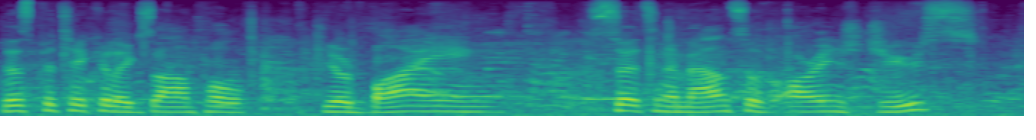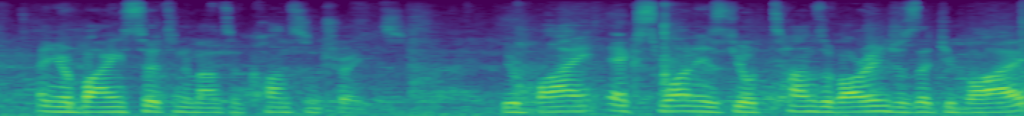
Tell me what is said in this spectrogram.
This particular example, you're buying certain amounts of orange juice and you're buying certain amounts of concentrates. You're buying X1 is your tons of oranges that you buy,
